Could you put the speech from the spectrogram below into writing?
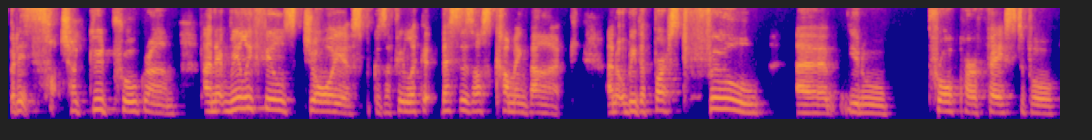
but it's such a good program. And it really feels joyous because I feel like it, this is us coming back and it'll be the first full, uh, you know, proper festival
